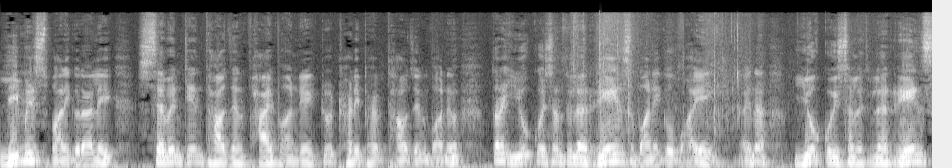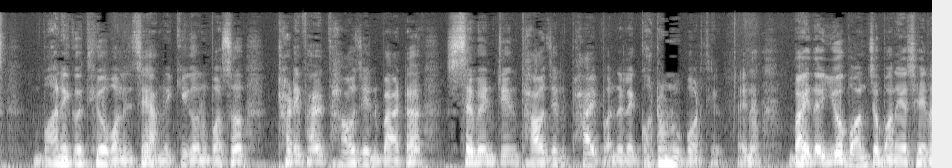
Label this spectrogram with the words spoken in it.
लिमिट्स भनेको हुनाले seventeen thousand five hundred to thirty five thousand भन्यो तर यो क्वेसन तिमीलाई रेन्ज भनेको भए होइन यो क्वेसनले तिमीलाई रेन्ज भनेको थियो भने चाहिँ हामीले के गर्नुपर्छ? थर्टी फाइभ थाउजन्डबाट सेभेन्टिन थाउजन्ड फाइभ हन्ड्रेडलाई घटाउनु पर्थ्यो होइन? बाई द यो भन्छ भनेको छैन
